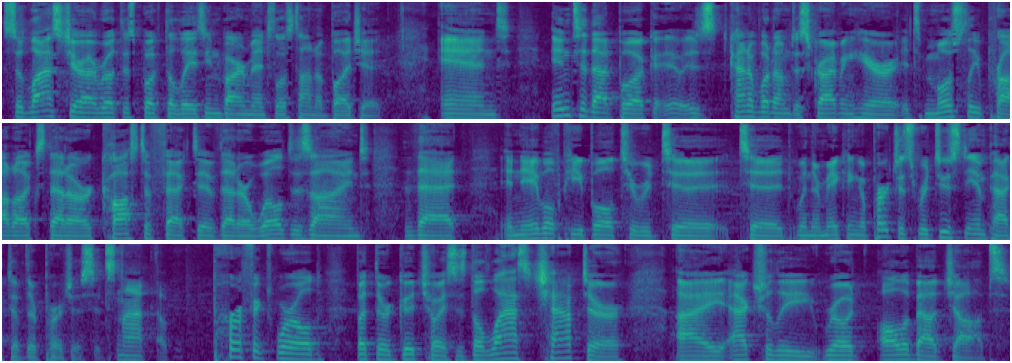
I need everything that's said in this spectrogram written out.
so last year I wrote this book, The Lazy Environmentalist on a Budget. And into that book it is kind of what I'm describing here. It's mostly products that are cost effective, that are well designed, that enable people to to to when they're making a purchase reduce the impact of their purchase. It's not a perfect world, but they're good choices. The last chapter, I actually wrote all about jobs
